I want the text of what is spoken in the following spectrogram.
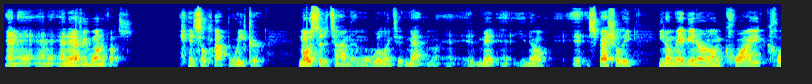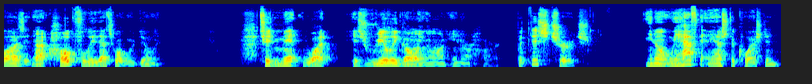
And, and, and every one of us is a lot weaker most of the time than we're willing to admit. Admit, you know, especially you know maybe in our own quiet closet. Now, hopefully, that's what we're doing to admit what is really going on in our heart. But this church, you know, we have to ask the question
